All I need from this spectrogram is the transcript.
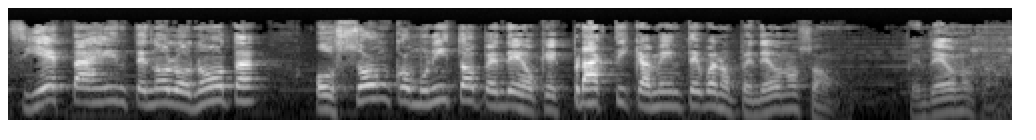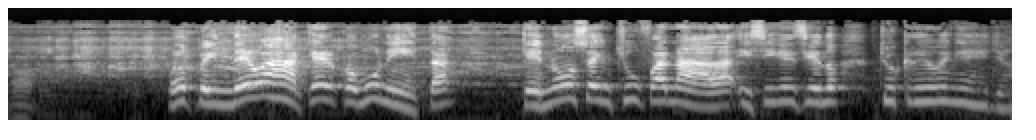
si esta gente no lo nota, o son comunistas o pendejos, que prácticamente, bueno, pendejos no son, pendejos no son, no. Bueno, pendejo es aquel comunista que no se enchufa nada y sigue diciendo, yo creo en ellos.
